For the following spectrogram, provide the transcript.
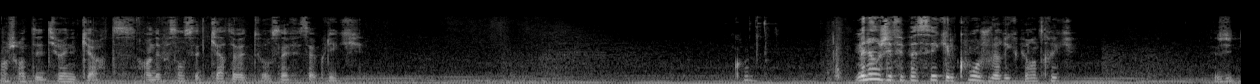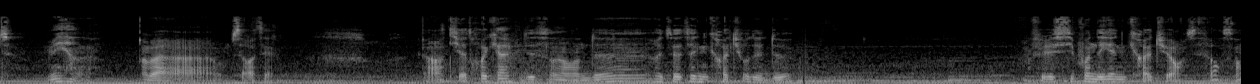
Enchanté, tirer une carte. En défaisant cette carte à votre tour, son effet s'applique. Cool. Mais non, j'ai fait passer, quel con, je voulais récupérer un truc. Zut, merde. Ah bah, c'est raté. Alors, tire 3 cartes, puis 292. Résultat une créature de 2. Fait les 6 points de dégâts à une créature. C'est fort ça.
